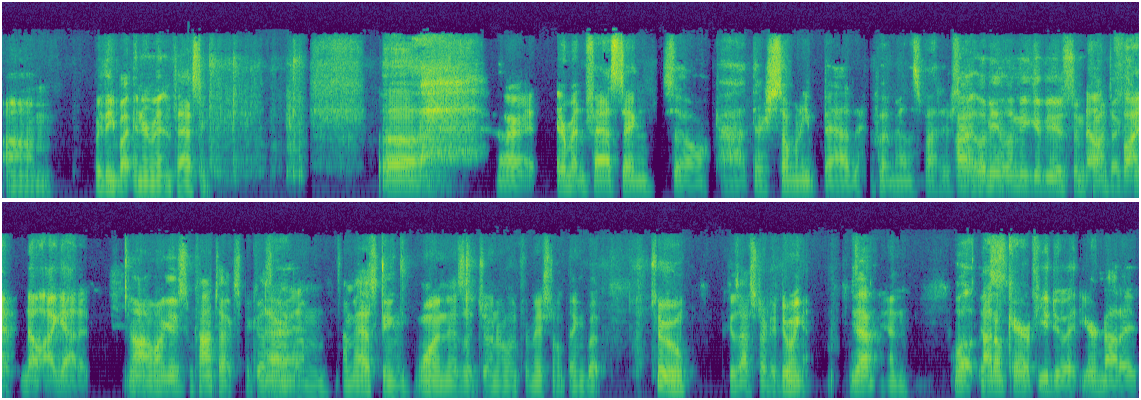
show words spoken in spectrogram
Um, what do you think about intermittent fasting? Uh, all right, intermittent fasting. So, God, there's so many bad. Putting me on the spot here. so All right, let me let me give you some No, context. Fine. Here. No, I got it. No, I want to give you some context because All I'm, right. I'm I'm asking one as a general informational thing, but two because I've started doing it, Yeah. and Well, I don't care if you do it. You're not a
